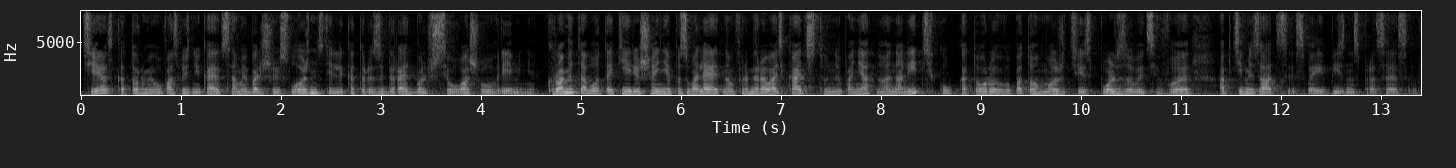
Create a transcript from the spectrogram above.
те, с которыми у вас возникают самые большие сложности или которые забирают больше всего вашего времени. Кроме того, такие решения позволяют нам формировать качественную, понятную аналитику, которую вы потом можете использовать в оптимизации своих бизнес-процессов.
